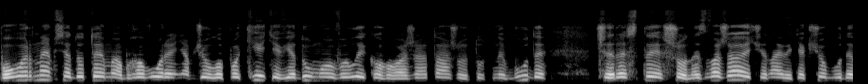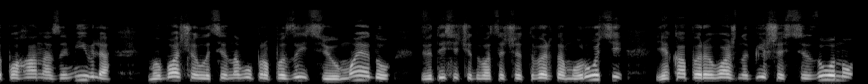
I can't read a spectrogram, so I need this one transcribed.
Повернемося до теми обговорення бджолопакетів. Я думаю, великого ажіотажу тут не буде через те, що незважаючи, навіть якщо буде погана зимівля, ми бачили цінову пропозицію меду в 2024 році, яка переважно більшість сезону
